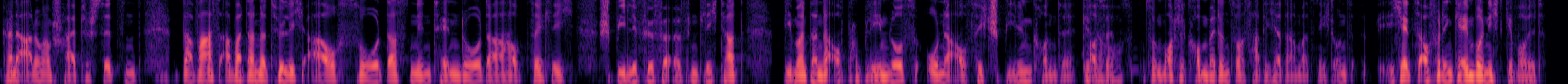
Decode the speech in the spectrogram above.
keine Ahnung, am Schreibtisch sitzend. Da war es aber dann natürlich auch so, dass Nintendo da hauptsächlich Spiele für veröffentlicht hat, die man dann da auch problemlos ohne Aufsicht spielen konnte. Genau. Also so Mortal Kombat und sowas hatte ich ja damals nicht. Und ich hätte es auch für den Gameboy nicht gewollt.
